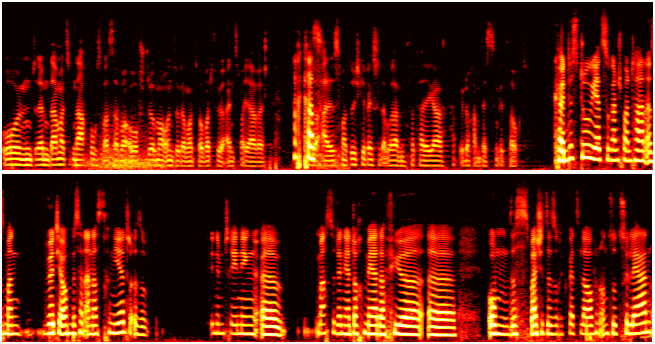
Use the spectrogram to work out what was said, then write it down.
und ähm, damals im Nachwuchs war es aber auch Stürmer und sogar mal Torwart für ein, zwei Jahre. Ach krass. Also alles mal durchgewechselt, aber dann Verteidiger hat mir doch am besten getaugt. Könntest du jetzt so ganz spontan, also man wird ja auch ein bisschen anders trainiert, also in dem Training äh, machst du dann ja doch mehr dafür, äh, um das beispielsweise rückwärts laufen und so zu lernen.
